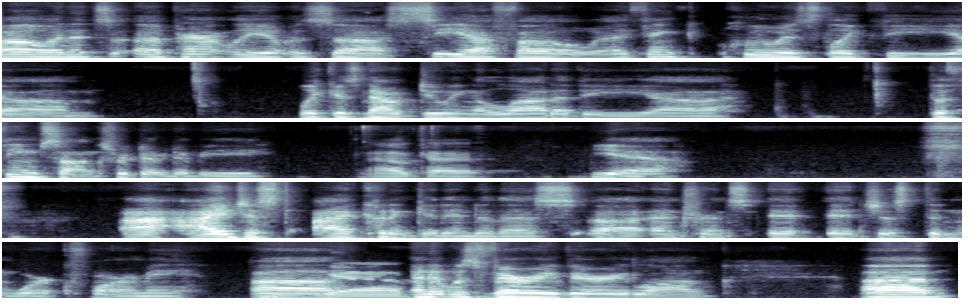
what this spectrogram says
Oh, and it's apparently it was uh CFO, I think, who is like the um like is now doing a lot of the uh the theme songs for WWE. Okay. Yeah. I I just I couldn't get into this uh entrance. It it just didn't work for me. Uh yeah. and it was very, very long. Um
